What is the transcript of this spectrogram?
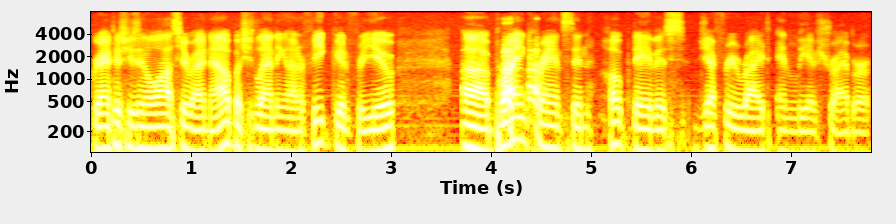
Granted, she's in a lawsuit right now, but she's landing on her feet. Good for you. Uh, Bryan Cranston, Hope Davis, Jeffrey Wright, and Liev Schreiber,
